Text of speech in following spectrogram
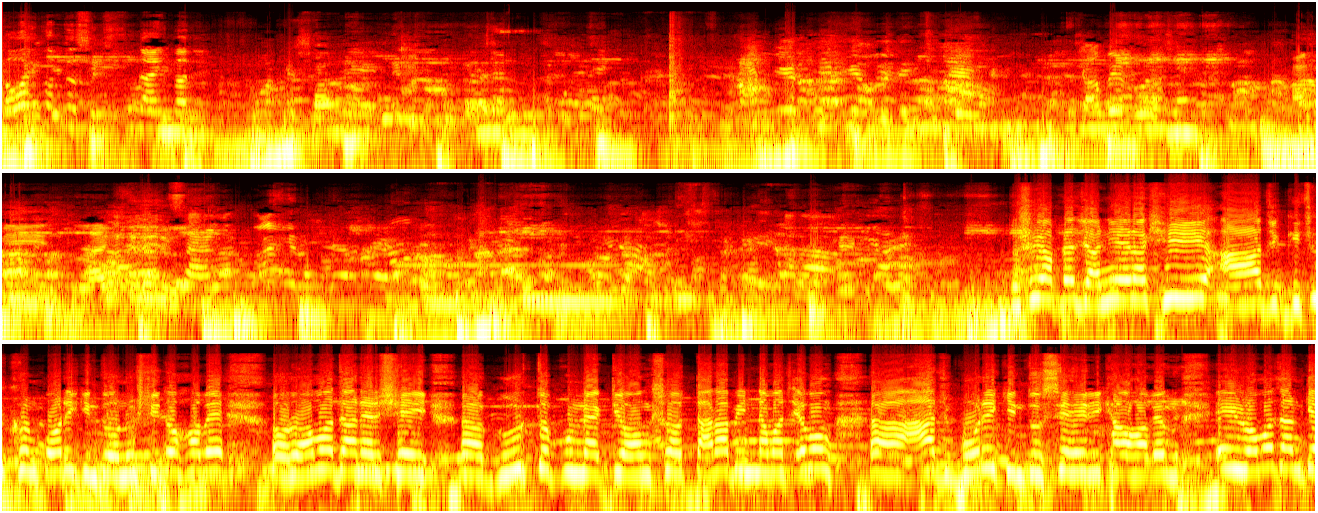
সবাই করতেছে লাইন বাজে দর্শক আপনার জানিয়ে রাখি, আজ কিছুক্ষণ পরে কিন্তু অনুষ্ঠিত হবে রমাদানের সেই গুরুত্বপূর্ণ একটি অংশ, তারাবিন নামাজ এবং আজ ভোরে কিন্তু সেহেরি খাওয়া হবে। এই রমাদানকে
